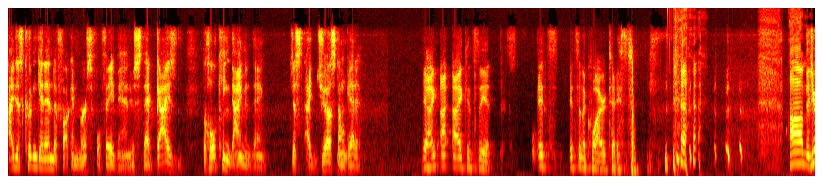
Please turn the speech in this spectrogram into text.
I just couldn't get into fucking Merciful Fate, man. Just that guy's the whole King Diamond thing. Just I just don't get it. Yeah, I, I, I could see it. It's it's an acquired taste. Um, Did you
